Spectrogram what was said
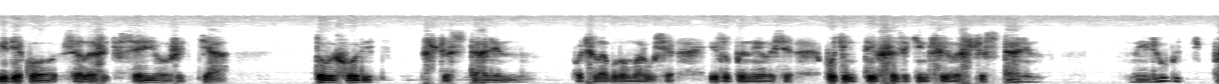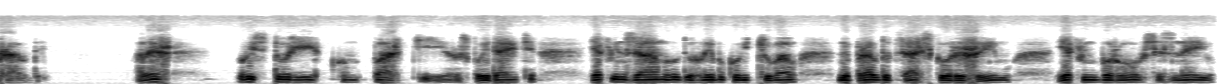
від якого залежить все його життя. То виходить, що Сталін, почала було Маруся і зупинилася, потім тихше закінчила, що Сталін не любить правди. Але ж в історії Компартії розповідається, як він замолоду глибоко відчував неправду царського режиму, як він боровся з нею,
